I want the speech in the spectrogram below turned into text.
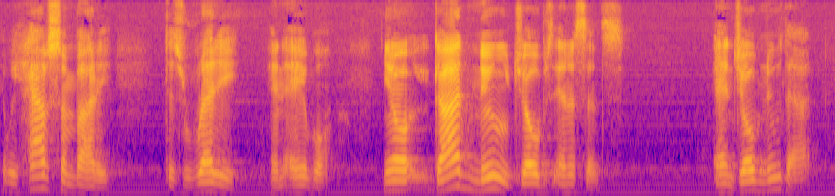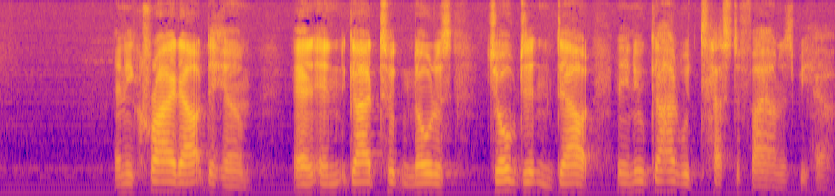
That we have somebody that's ready and able. You know, God knew Job's innocence, and Job knew that. And he cried out to him, and, and God took notice. Job didn't doubt, and he knew God would testify on his behalf.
